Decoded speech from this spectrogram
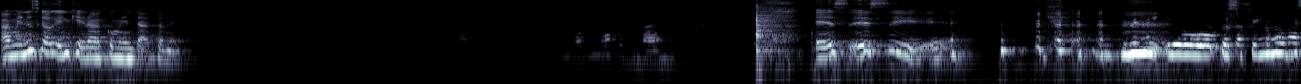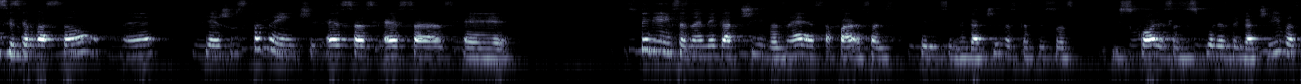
A menos que alguém queira comentar também. Esse. esse é. eu, eu só tenho uma observação, né, que é justamente essas, essas é, experiências né, negativas, né, essa, essas experiências negativas que as pessoas escolhem, essas escolhas negativas,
